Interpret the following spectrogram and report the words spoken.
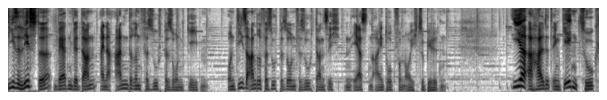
Diese Liste werden wir dann einer anderen Versuchsperson geben. Und diese andere Versuchsperson versucht dann, sich einen ersten Eindruck von euch zu bilden. Ihr erhaltet im Gegenzug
